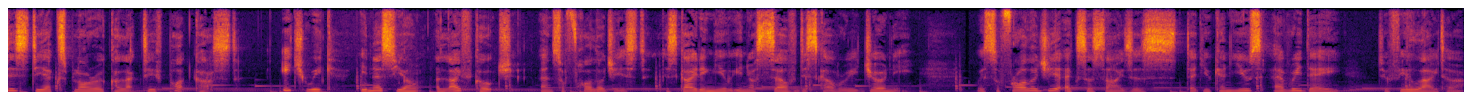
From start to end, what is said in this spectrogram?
is the Explorer Collective podcast. Each week, Ines Yong, a life coach and sophrologist, is guiding you in your self discovery journey with sophrology exercises that you can use every day to feel lighter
